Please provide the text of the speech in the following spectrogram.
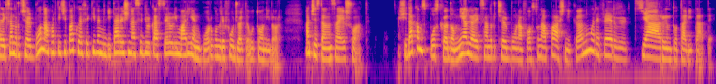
Alexandru cel Bun a participat cu efective militare și în asediul castelului Marienburg, un refugiu al teutonilor. Acesta însă a eșuat. Și dacă am spus că domnia lui Alexandru cel Bun a fost una pașnică, nu mă refer chiar în totalitate.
